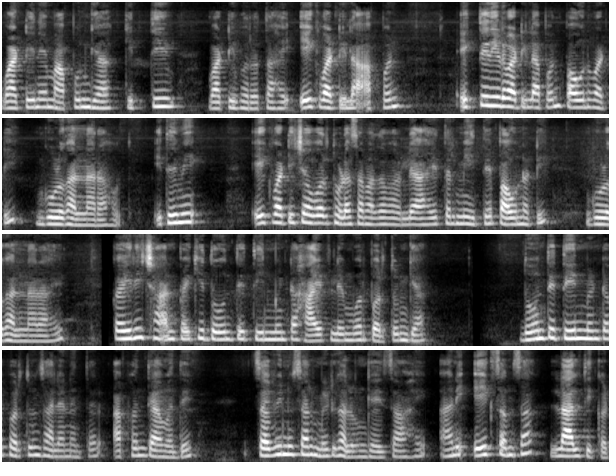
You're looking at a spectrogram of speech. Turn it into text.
वाटीने मापून घ्या. किती वाटी भरत आहे? एक वाटीला आपण एक ते दीड वाटीला आपण पाऊन वाटी गूळ घालणार आहोत. इथे मी एक वाटीच्या वर थोडासा माझा भरले आहे तर मी इथे पाऊन वाटी गूळ घालणार आहे. कैरी छानपैकी दोन ते तीन मिनटं हाय फ्लेमवर परतून घ्या. दोन ते तीन मिनटं परतून झाल्यानंतर आपण त्यामध्ये चवीनुसार मीठ घालून घ्यायचं आहे आणि एक चमचा लाल तिखट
